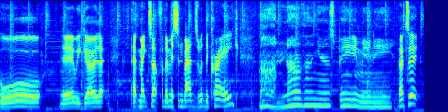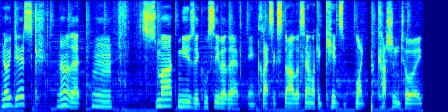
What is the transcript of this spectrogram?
oh, there we go. That that makes up for the missing bads with the Craig. Oh, another USB mini. That's it. No disc. None of that. Hmm. Smart music. We'll see about that. In classic style, that sound like a kid's like percussion toy.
